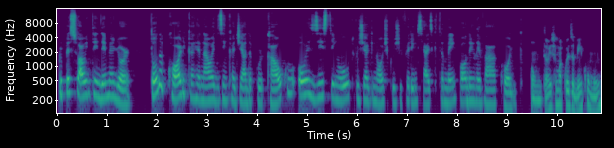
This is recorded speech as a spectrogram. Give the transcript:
Para o pessoal entender melhor, toda cólica renal é desencadeada por cálculo ou existem outros diagnósticos diferenciais que também podem levar à cólica? Bom, então isso é uma coisa bem comum.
